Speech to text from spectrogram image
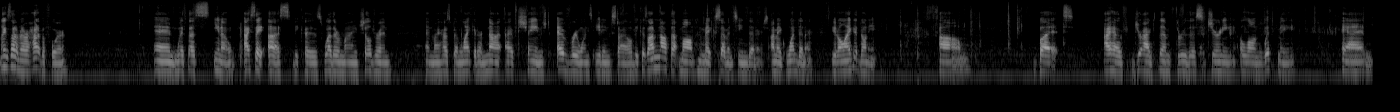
Like I said, I've never had it before. And with us, you know, I say us because whether my children and my husband like it or not, I've changed everyone's eating style because I'm not that mom who makes 17 dinners. I make one dinner. You don't like it, don't eat. Um, but I have dragged them through this journey along with me. And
